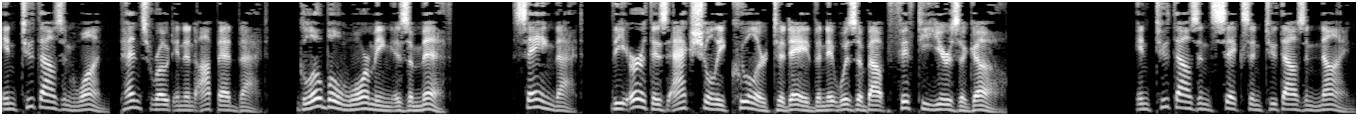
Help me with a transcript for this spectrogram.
In 2001, Pence wrote in an op-ed that, "...global warming is a myth," saying that, "...the Earth is actually cooler today than it was about 50 years ago." In 2006 and 2009,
